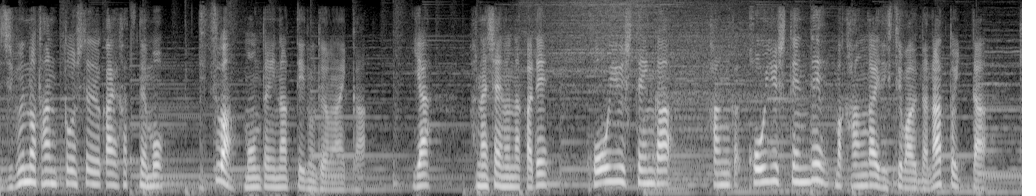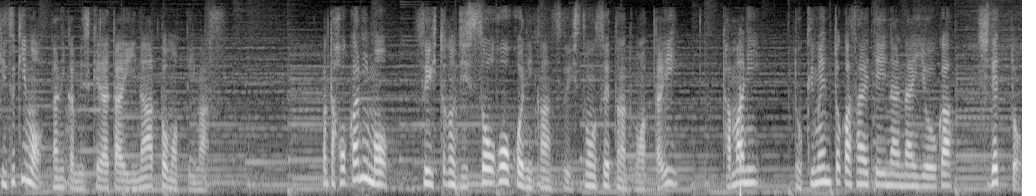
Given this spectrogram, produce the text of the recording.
自分の担当している開発でも実は問題になっているのではないか、いや、話し合いの中でこういう視点がこういう視点でま考える必要があるんだなといった気づきも何か見つけられたらいいなと思っています。また他にも SWIFT の実装方法に関する質問セットなどもあったり、たまにドキュメント化されていない内容がしれっと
